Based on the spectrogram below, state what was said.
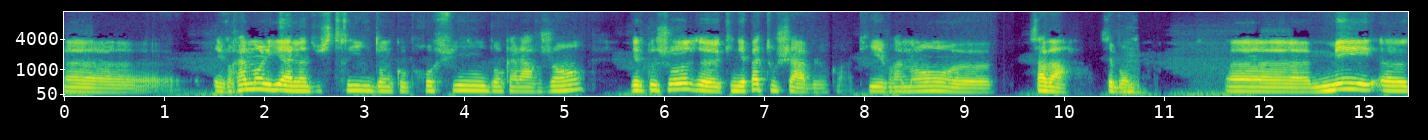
euh, est vraiment liée à l'industrie, donc au profit, donc à l'argent, quelque chose euh, qui n'est pas touchable, quoi, qui est vraiment, euh, ça va, c'est bon. Mhm. Euh, mais euh,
